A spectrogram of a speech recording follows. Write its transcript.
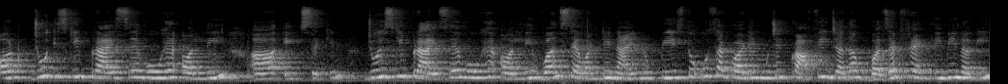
और जो इसकी प्राइस है, वो है ओनली एक सेकेंड जो इसकी प्राइस है, वो है only one seventy nine rupees तो उस अकॉर्डिंग मुझे काफ़ी ज़्यादा बजट फ्रेंडली भी लगी।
